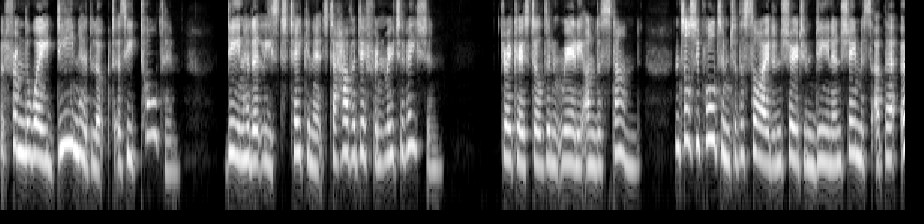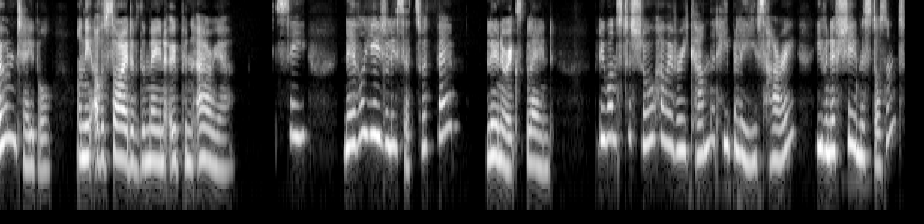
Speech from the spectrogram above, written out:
but from the way Dean had looked as he'd told him, Dean had at least taken it to have a different motivation. Draco still didn't really understand, until she pulled him to the side and showed him Dean and Seamus at their own table on the other side of the main open area. See, Neville usually sits with them, Luna explained, but he wants to show however he can that he believes Harry, even if Seamus doesn't.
